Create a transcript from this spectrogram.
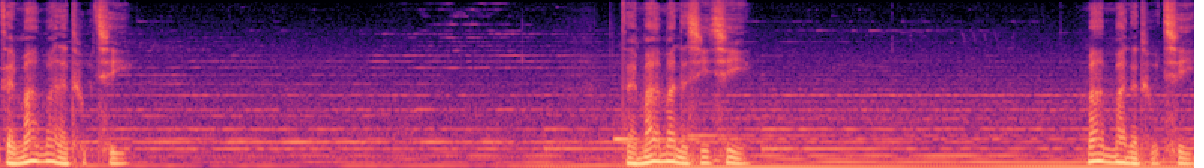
再慢慢的吐气，再慢慢的吸气，慢慢的吐气。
